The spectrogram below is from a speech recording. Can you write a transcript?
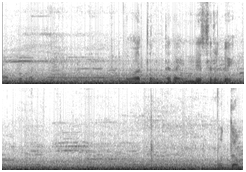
वातावरण हो, तर काही निसर्ग आहे. मुद्दाम.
